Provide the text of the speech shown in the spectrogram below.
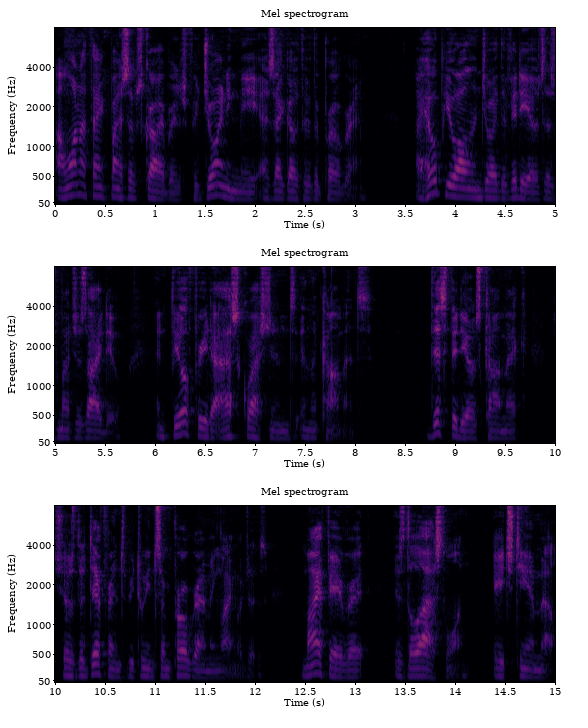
I want to thank my subscribers for joining me as I go through the program. I hope you all enjoy the videos as much as I do, and feel free to ask questions in the comments. This video's comic shows the difference between some programming languages. My favorite is the last one, HTML.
